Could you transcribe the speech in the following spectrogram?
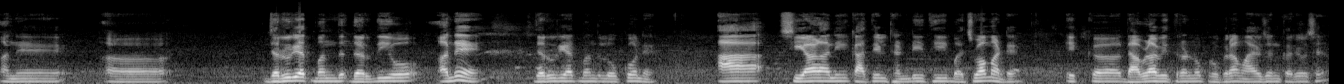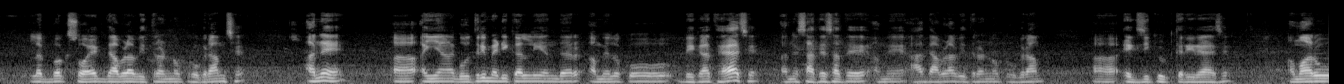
અને જરૂરિયાતમંદ દર્દીઓ અને જરૂરિયાતમંદ લોકોને આ શિયાળાની કાતિલ ઠંડીથી બચવા માટે એક અ, ધાબળા વિતરણનો પ્રોગ્રામ આયોજન કર્યો છે. લગભગ સો એક ધાબળા વિતરણનો પ્રોગ્રામ છે. અને અહીંયા ગોત્રી મેડિકલની અંદર અમે લોકો ભેગા થયા છે અને સાથે સાથે અમે આ દાવડા વિતરણનો પ્રોગ્રામ એક્ઝિક્યુટ કરી રહ્યા છે. અમારું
